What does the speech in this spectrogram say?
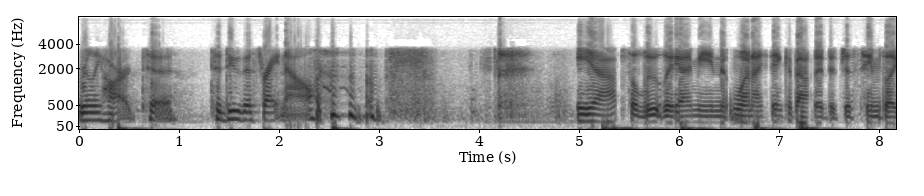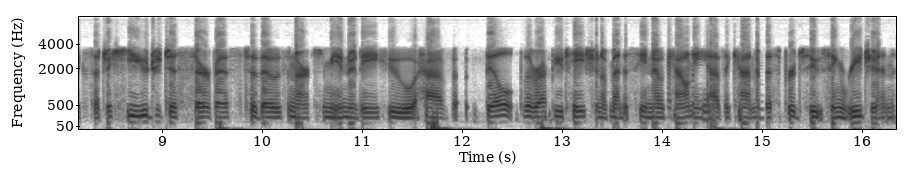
really hard to to do this right now. Yeah, absolutely. I mean, when I think about it, it just seems like such a huge disservice to those in our community who have built the reputation of Mendocino County as a cannabis producing region,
